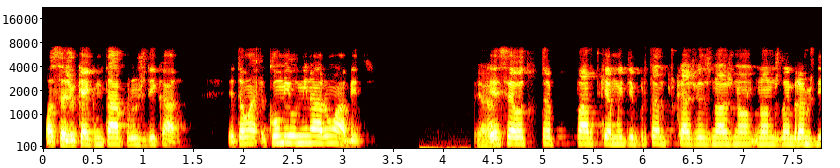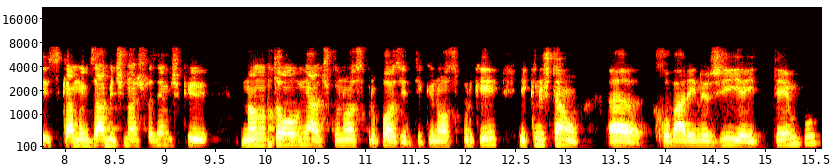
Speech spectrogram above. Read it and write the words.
Ou seja, o que é que me está a prejudicar. Então, é como eliminar um hábito. Yeah. Essa é outra parte que é muito importante, porque às vezes nós não, não nos lembramos disso, que há muitos hábitos que nós fazemos que não estão alinhados com o nosso propósito e com o nosso porquê e que nos estão a roubar energia e tempo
